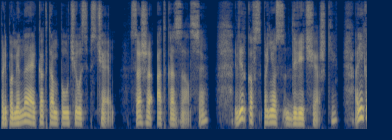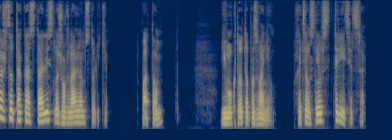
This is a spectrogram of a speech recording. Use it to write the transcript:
припоминая, как там получилось с чаем. Саша отказался. Вирковс принес две чашки. Они, кажется, так и остались на журнальном столике. Потом ему кто-то позвонил. Хотел с ним встретиться.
